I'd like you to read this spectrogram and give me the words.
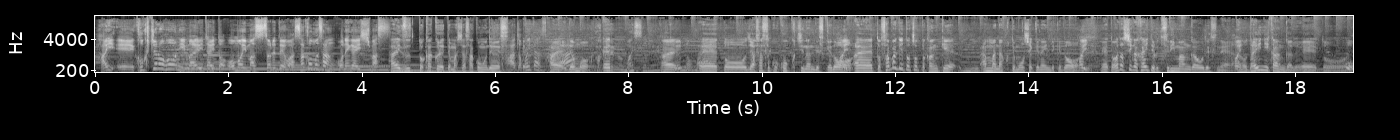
はい、えー告知の方に参りたいと思います。それではサコムさんお願いします。はい、ずっと隠れてましたサコムです。あどこ行ったんですか？はい、でも、え隠れるのうまいっすよね。はい。えっ、と、じゃあ早速告知なんですけど、はい。えっ、と、サバゲとちょっと関係あんまなくて申し訳ないんだけど、はい。えっ、と、私が書いてる釣り漫画をですね、はい。あの第二巻が、えっ、とお、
